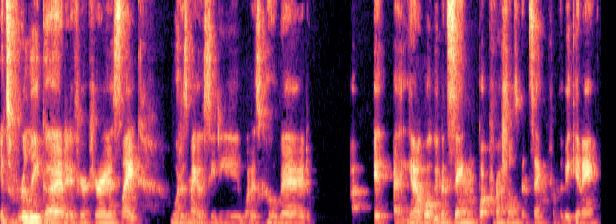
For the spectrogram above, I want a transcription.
it's really good if you're curious, like, what is my OCD? What is COVID? It, you know, what we've been saying, what professionals have been saying from the beginning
